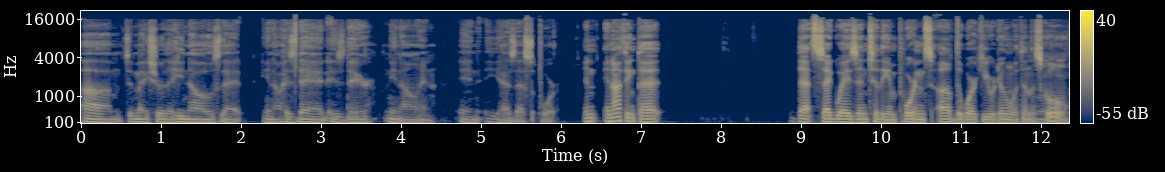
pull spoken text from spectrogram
um, to make sure that he knows that, you know, his dad is there, you know, and and he has that support. And and I think that that segues into the importance of the work you were doing within the school. Mm-hmm.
